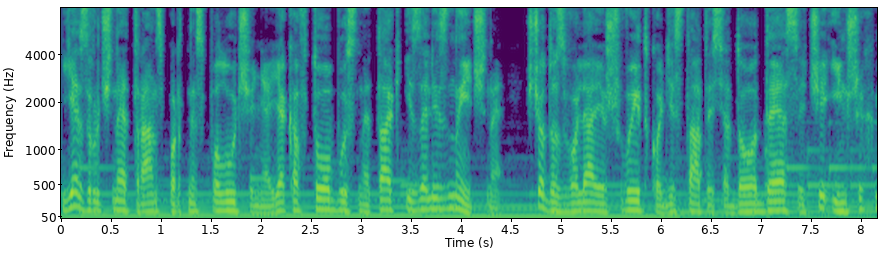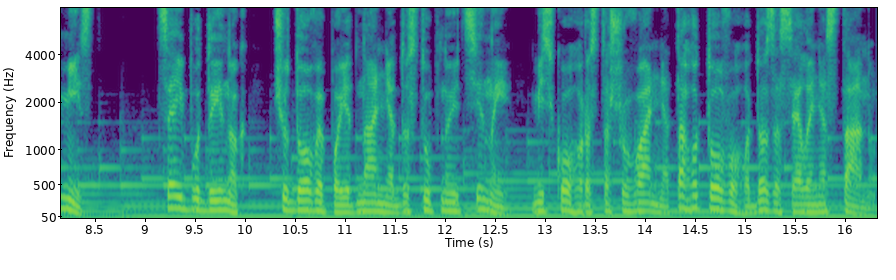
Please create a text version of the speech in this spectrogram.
Є зручне транспортне сполучення, як автобусне, так і залізничне, що дозволяє швидко дістатися до Одеси чи інших міст. Цей будинок чудове поєднання доступної ціни, міського розташування та готового до заселення стану.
